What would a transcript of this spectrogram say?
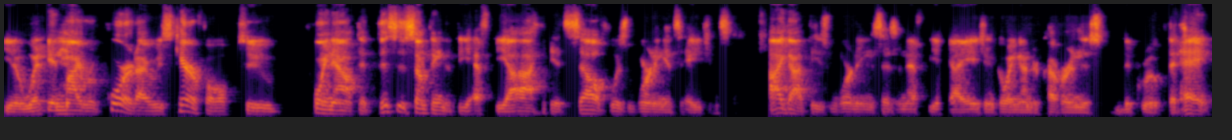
You know what in my report i was careful to point out that this is something that the fbi itself was warning its agents. I got these warnings as an fbi agent going undercover in this the group that hey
